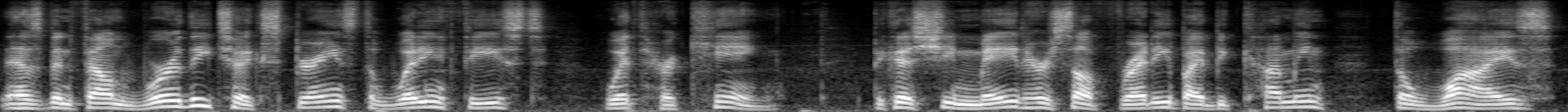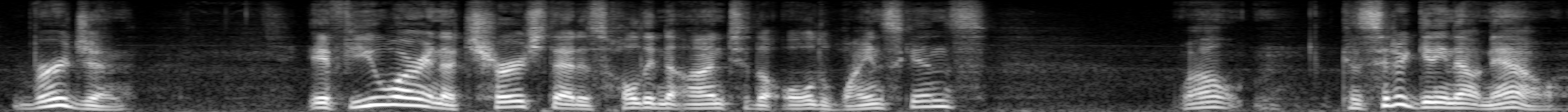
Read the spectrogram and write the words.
and has been found worthy to experience the wedding feast with her king, because she made herself ready by becoming the wise virgin. If you are in a church that is holding on to the old wineskins, well, consider getting out now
